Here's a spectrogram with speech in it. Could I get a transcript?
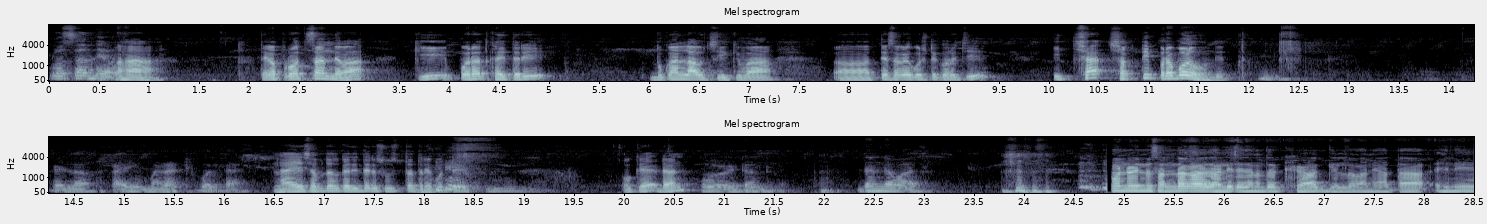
प्रोत्साहन द्यावं. हा. तेका प्रोत्साहन देवा की परत काहीतरी दुकान लावची किंवा ते सगळ्या गोष्टी करूची इच्छा शक्ती प्रबळ होऊन देत. काही मराठी बोलताय नाही हे शब्द कधीतरी सुचतात रे पण ते ओके डन? होय डन. धन्यवाद. मंडळींनी संध्याकाळ झाली त्याच्यानंतर खेळात गेलो आणि आता ह्यानी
